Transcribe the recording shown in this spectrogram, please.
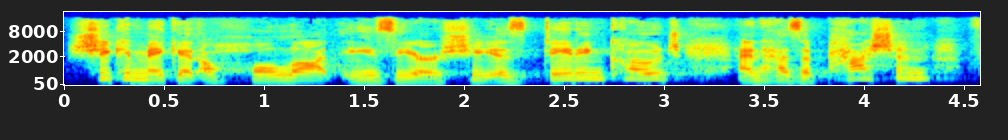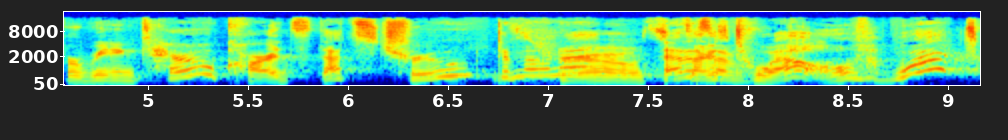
She can make it a whole lot easier. She is dating coach and has a passion for reading tarot cards. That's true, Damona? true. Since That I was a- 12. What?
